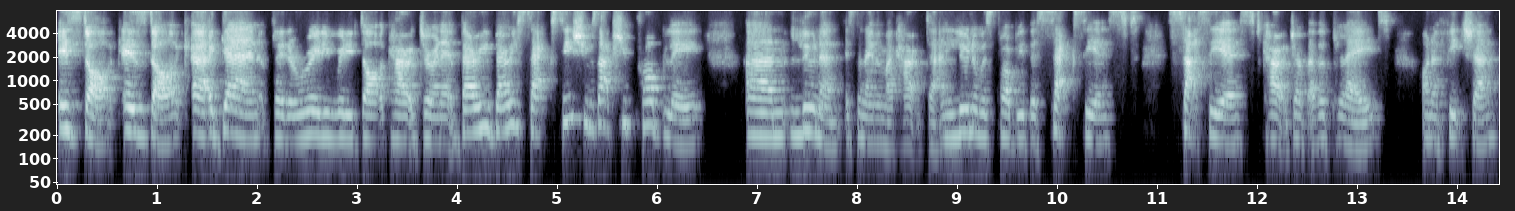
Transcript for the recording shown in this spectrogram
It's dark. It's dark. Uh, again, played a really, really dark character in it. Very, very sexy. She was actually probably um, Luna is the name of my character, and Luna was probably the sexiest, sassiest character I've ever played on a feature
